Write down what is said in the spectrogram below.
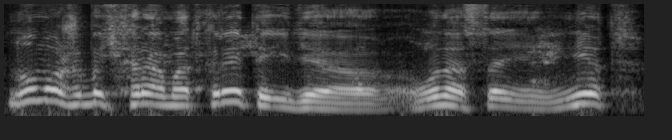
Ну, может быть, храм открытый, где у нас нет.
